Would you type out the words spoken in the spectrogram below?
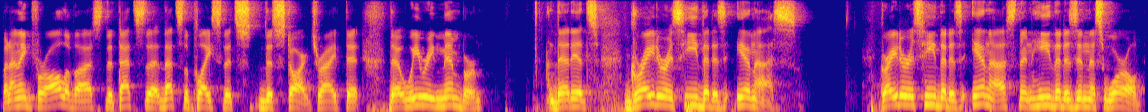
But I think for all of us that that's the, that's the place that's, this starts, right? That, that we remember that it's greater is He that is in us. Greater is He that is in us than He that is in this world.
